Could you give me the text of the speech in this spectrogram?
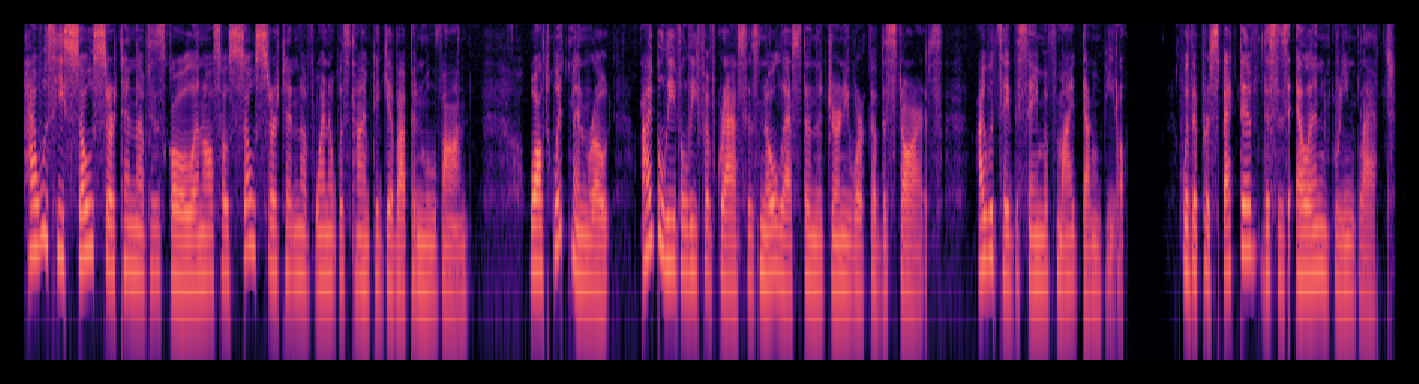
How was he so certain of his goal and also so certain of when it was time to give up and move on? Walt Whitman wrote, I believe a leaf of grass is no less than the journey work of the stars. I would say the same of my dung beetle. With a perspective, this is Ellen Greenblatt.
